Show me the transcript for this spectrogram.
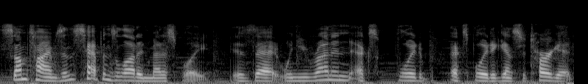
sometimes and this happens a lot in Metasploit is that when you run an exploit exploit against a target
